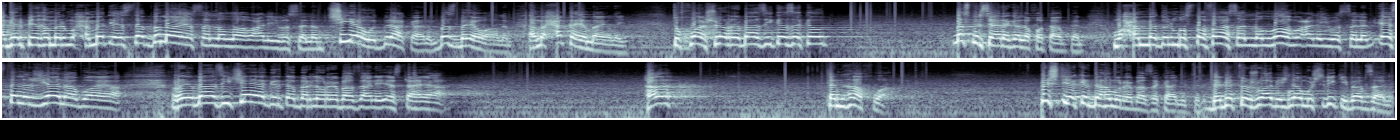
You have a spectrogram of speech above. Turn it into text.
ئەگەر پێغەمەر محەممەد ئێستا بمایە سەل الله عليه وسلم چی ئەوت براکانم بەس بە ئێواڵم ئەمە حەقە ئێمایڵین توخوا شوێن ڕێبازی کەزەکەوت بەس پرسیارەکە لە خۆتان بکەن محەممەد المستەفا سل الله عليه وسلم ئێستا لە ژیانە بواە ڕێبازی چێە گرتە بەر لەو ڕێبازانی ئێستا هەیە ها تەنها خوا پشتیە کردە هەموو ڕێبازەکانی تر دەبێت تۆ ژوا بێژنا مشتریکی بابزانانی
